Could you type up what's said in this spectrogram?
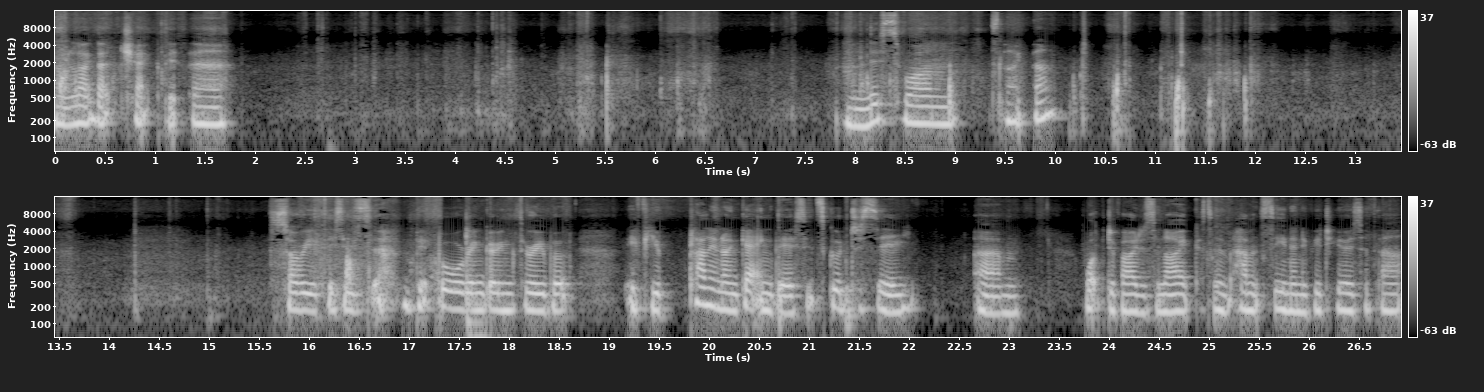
I like that check bit there. And this one, it's like that. Sorry if this is a bit boring going through, but if you're planning on getting this, it's good to see um, what the dividers are like because I haven't seen any videos of that.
